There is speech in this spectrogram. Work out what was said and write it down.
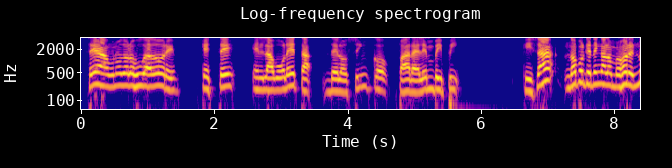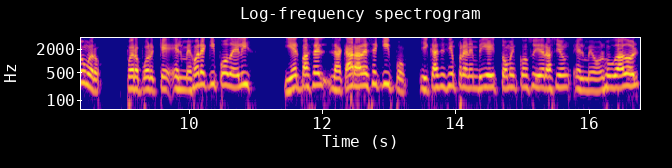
sea uno de los jugadores que esté en la boleta de los cinco para el MVP. Quizá no porque tenga los mejores números, pero porque el mejor equipo de Elise y él va a ser la cara de ese equipo y casi siempre el NBA toma en consideración el mejor jugador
